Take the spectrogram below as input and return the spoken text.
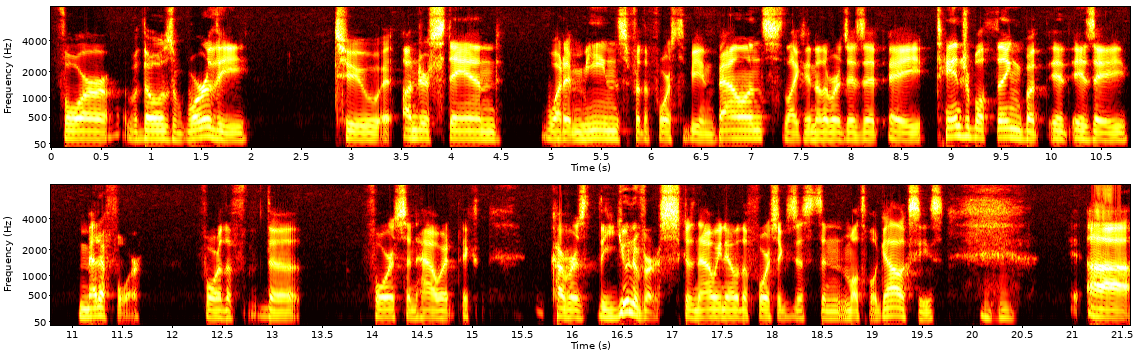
for those worthy to understand what it means for the Force to be in balance? Like, in other words, is it a tangible thing, but it is a metaphor for the the Force and how it ex- covers the universe? Because now we know the Force exists in multiple galaxies uh,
